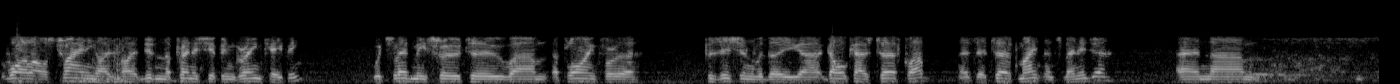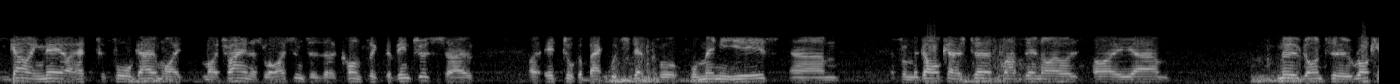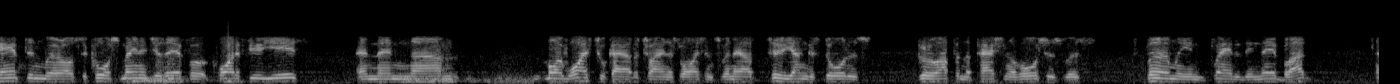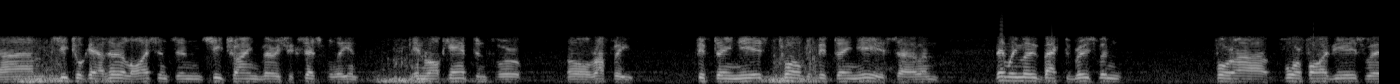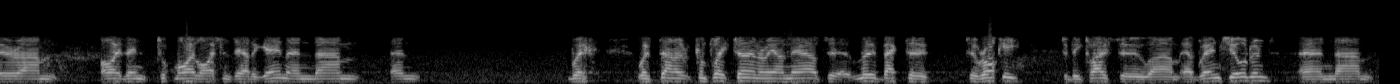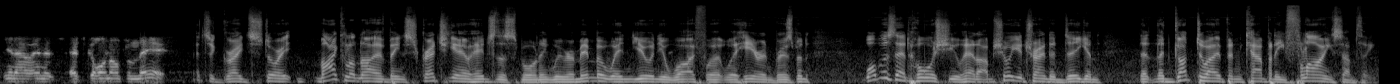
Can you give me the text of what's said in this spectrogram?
while I was training, I, I, did an apprenticeship in greenkeeping, which led me through to um, applying for a position with the uh, Gold Coast Turf Club as their turf maintenance manager and um, going there, I had to forego my, my trainer's license as a conflict of interest. So uh, it took a backward step for, for many years. Um, from the Gold Coast Turf Club, then I was I um, moved on to Rockhampton, where I was the course manager there for quite a few years, and then um, my wife took out a trainer's license when our two youngest daughters grew up, and the passion of horses was firmly implanted in their blood. Um, she took out her license and she trained very successfully in, in Rockhampton for oh, roughly 15 years, 12 to 15 years. So, and then we moved back to Brisbane for uh, four or five years, where um, I then took my license out again, and um, and we're, we've done a complete turnaround now to move back to, to Rocky, to be close to um, our grandchildren, and um, you know, and it's it's gone on from there. That's a great story. Michael and I have been scratching our heads this morning. We remember when you and your wife were, were here in Brisbane. What was that horse you had? I'm sure you trained at Deagon that, that got to open company flying something.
